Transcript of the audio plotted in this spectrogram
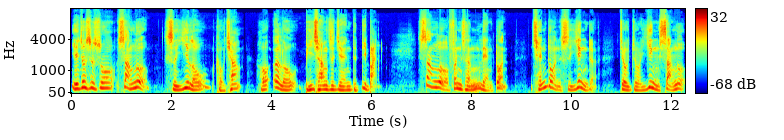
也就是说，上颚是一楼口腔和二楼鼻腔之间的地板。上颚分成两段。前段是硬的，叫做硬上颚，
